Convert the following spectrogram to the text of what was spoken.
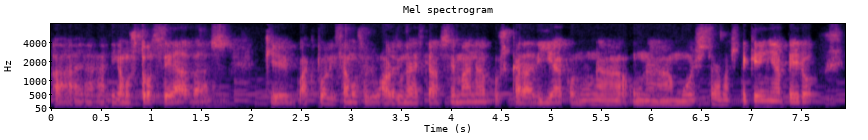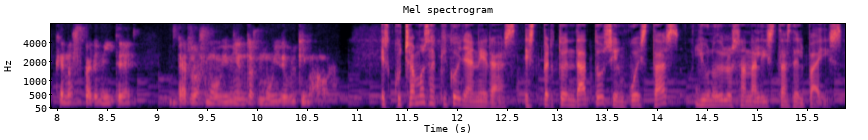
ah, digamos, troceadas, que actualizamos en lugar de una vez cada semana, pues cada día con una, una muestra más pequeña, pero que nos permite ver los movimientos muy de última hora. escuchamos a Kiko Llaneras, experto en datos y encuestas y uno de los analistas del país.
